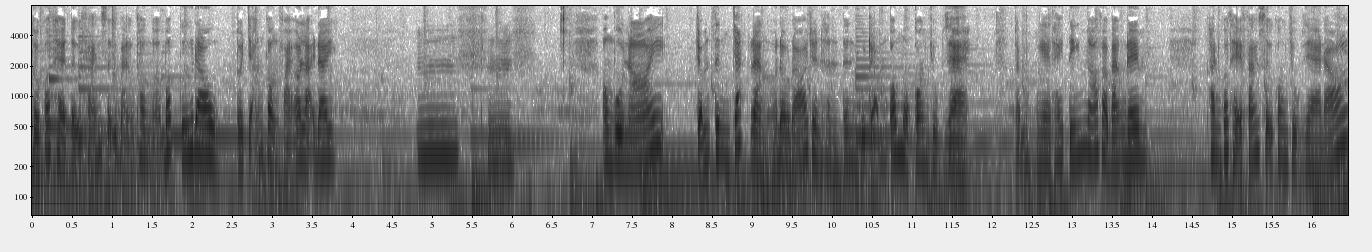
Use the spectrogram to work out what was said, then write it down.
Tôi có thể tự phán xử bản thân ở bất cứ đâu. Tôi chẳng cần phải ở lại đây Ông vua nói, Trẫm tin chắc rằng ở đâu đó trên hành tinh của trẫm có một con chuột già. Trẫm nghe thấy tiếng nó vào ban đêm. Khanh có thể phán xử con chuột già đó.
